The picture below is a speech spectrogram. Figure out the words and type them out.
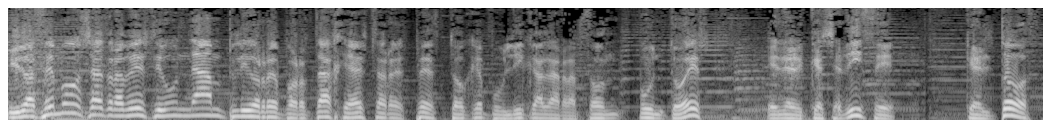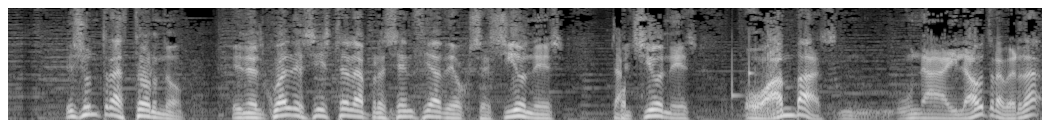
Y lo hacemos a través de un amplio reportaje a este respecto que publica la razón.es, en el que se dice que el TOZ es un trastorno en el cual existe la presencia de obsesiones, tensiones o ambas, una y la otra, ¿verdad?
